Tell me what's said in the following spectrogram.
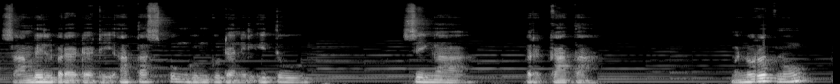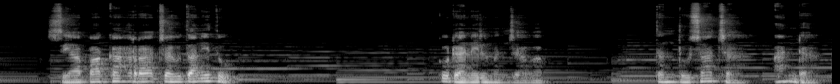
Sambil berada di atas punggung kuda Nil itu, singa berkata, "Menurutmu, siapakah raja hutan itu?" Kuda Nil menjawab, "Tentu saja Anda."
